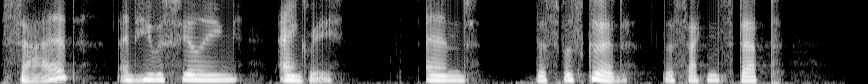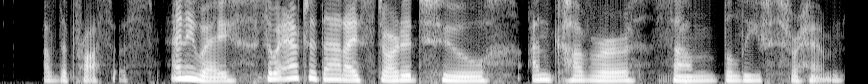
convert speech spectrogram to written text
sad and he was feeling angry. And this was good, the second step of the process. Anyway, so after that, I started to uncover some beliefs for him.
